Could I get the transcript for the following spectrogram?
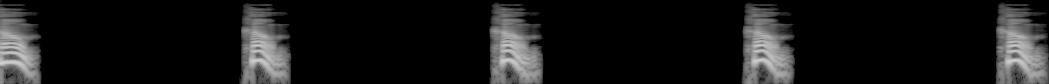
comb. Comb. Comb. Comb. Comb.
